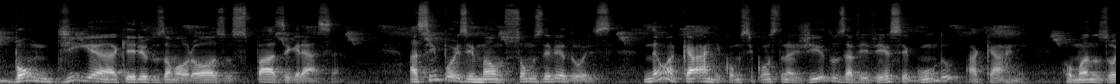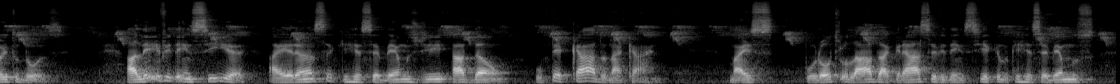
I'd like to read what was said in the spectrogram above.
Bom dia, queridos amorosos, paz e graça. Assim, pois, irmãos, somos devedores, não a carne, como se constrangidos a viver segundo a carne. Romanos 8:12. A lei evidencia a herança que recebemos de Adão, o pecado na carne. Mas, por outro lado, a graça evidencia aquilo que recebemos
